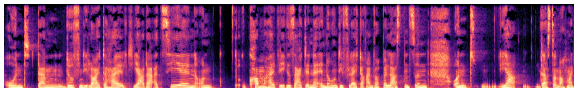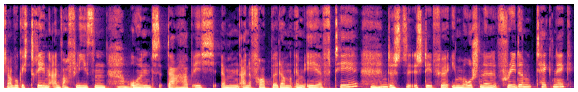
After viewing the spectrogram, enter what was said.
und dann dürfen die Leute halt ja da erzählen und kommen halt, wie gesagt, in Erinnerungen, die vielleicht auch einfach belastend sind und ja, dass dann auch manchmal wirklich Tränen einfach fließen. Mhm. Und da habe ich ähm, eine Fortbildung im EFT, mhm. das steht für Emotional Freedom Technik.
